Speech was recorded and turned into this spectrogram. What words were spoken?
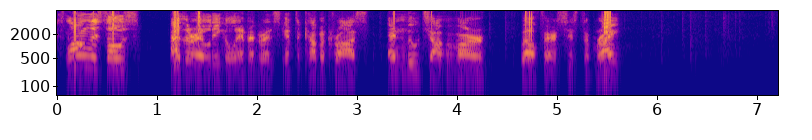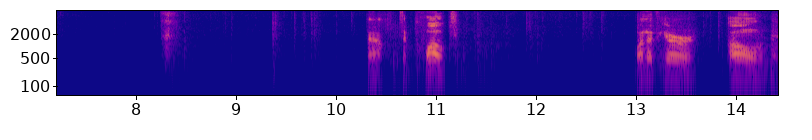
As long as those other illegal immigrants get to come across and mooch off of our welfare system, right? Now, to quote one of your own,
